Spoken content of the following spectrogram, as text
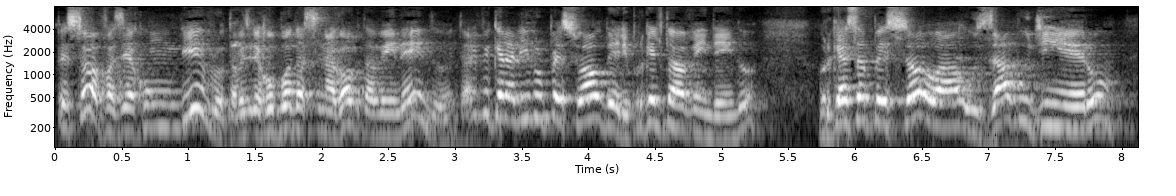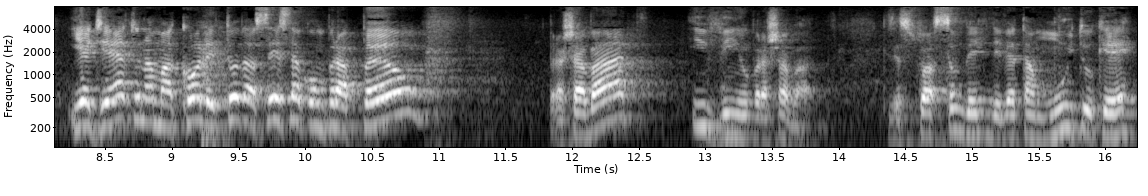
pessoa fazia com um livro. Talvez ele roubou da sinagoga que estava vendendo. Então ele viu que era livro pessoal dele. Por que ele estava vendendo? Porque essa pessoa usava o dinheiro, ia direto na Macole toda sexta comprar pão para Shabbat e vinho para Shabbat. Quer dizer, a situação dele devia estar muito o quê?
